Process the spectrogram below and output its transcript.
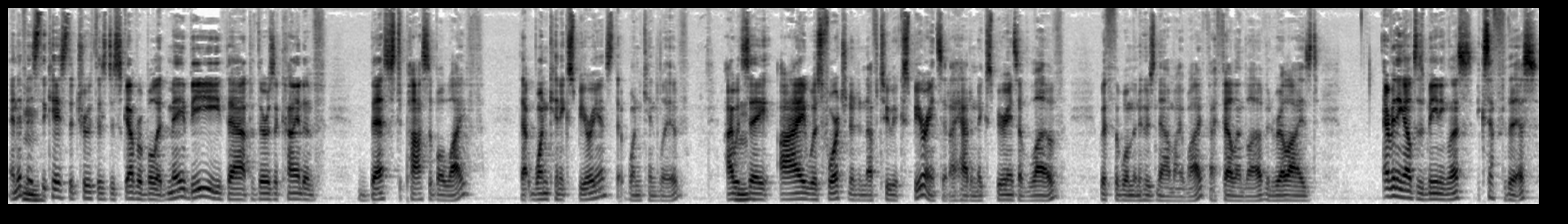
And if mm. it's hmm. the case that truth is discoverable, it may be that there's a kind of best possible life that one can experience, that one can live. I would mm-hmm. say I was fortunate enough to experience it. I had an experience of love with the woman who's now my wife. I fell in love and realized everything else is meaningless except for this.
